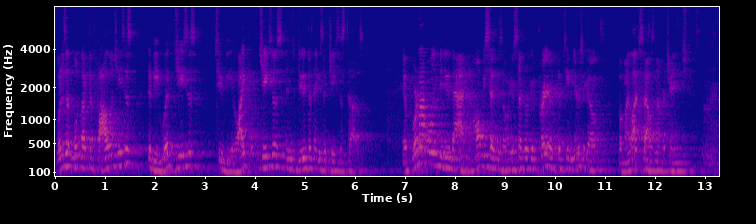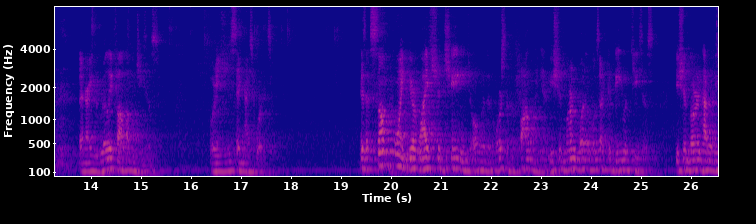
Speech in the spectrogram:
What does it look like to follow Jesus? To be with Jesus, to be like Jesus, and to do the things that Jesus does. If we're not willing to do that, and all we said is, oh, you said we're good prayers 15 years ago, but my lifestyle's never changed, then are you really following Jesus? Or did you just say nice words? Because at some point, your life should change over the course of following Him. You should learn what it looks like to be with Jesus. You should learn how to be,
